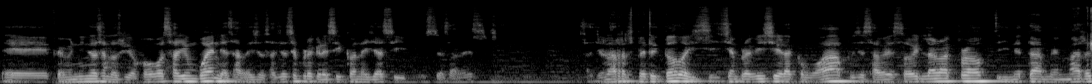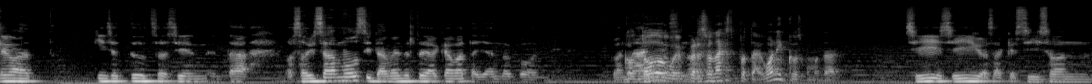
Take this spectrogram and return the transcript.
eh, femeninos en los videojuegos, hay un buen, ya sabes, o sea, yo siempre crecí con ellas y pues ya sabes, o sea, yo las respeto y todo, y si siempre vi si era como, ah, pues ya sabes, soy Lara Croft y neta me madreo a 15 dudes así en, en ta- o soy Samus y también estoy acá batallando con... Con aliens, todo, güey, ¿no? personajes protagónicos como tal. Sí, sí, o sea que sí son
